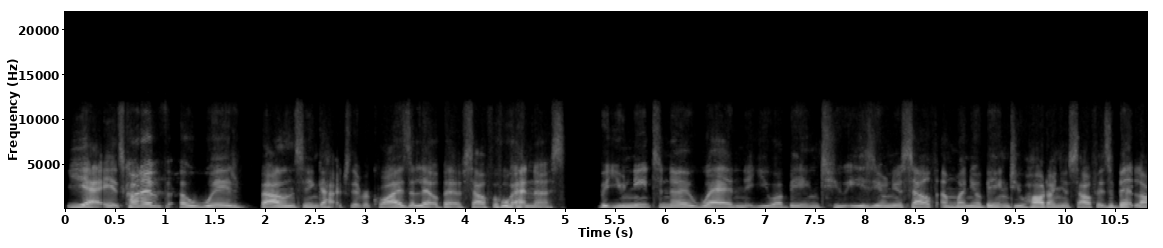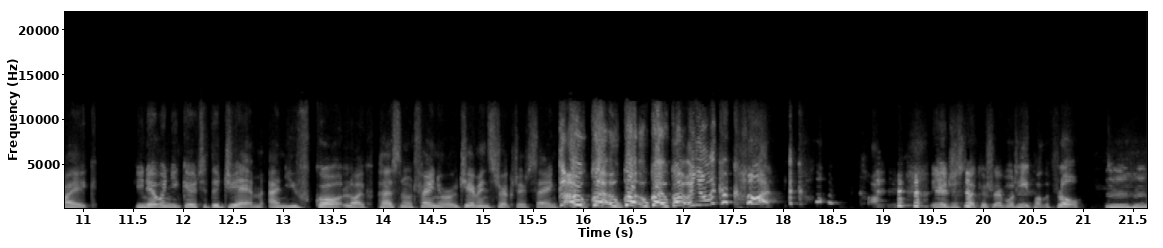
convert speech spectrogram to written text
Yeah, it's kind of a weird balancing act that requires a little bit of self awareness. But you need to know when you are being too easy on yourself and when you're being too hard on yourself. It's a bit like, you know, when you go to the gym and you've got like a personal trainer or a gym instructor saying, go, go, go, go, go. And you're like, I can't, I can't, I can't. you're just like a shriveled heap on the floor. Mm-hmm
